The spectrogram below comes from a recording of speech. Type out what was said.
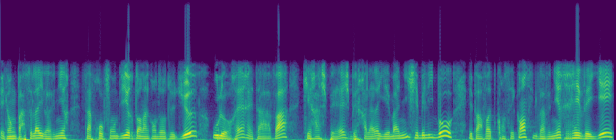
Et donc par cela, il va venir s'approfondir dans la grandeur de Dieu, où l'horaire est à Ava, Kirashpesh, Bechalala Yemani, Belibo. Et par voie de conséquence, il va venir réveiller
